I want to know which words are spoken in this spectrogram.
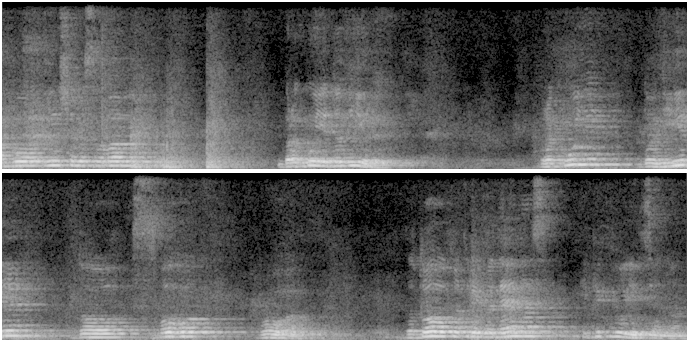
або, іншими словами, бракує довіри. Бракує довіри до свого Бога, до того, котрий веде нас і піклується нам.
